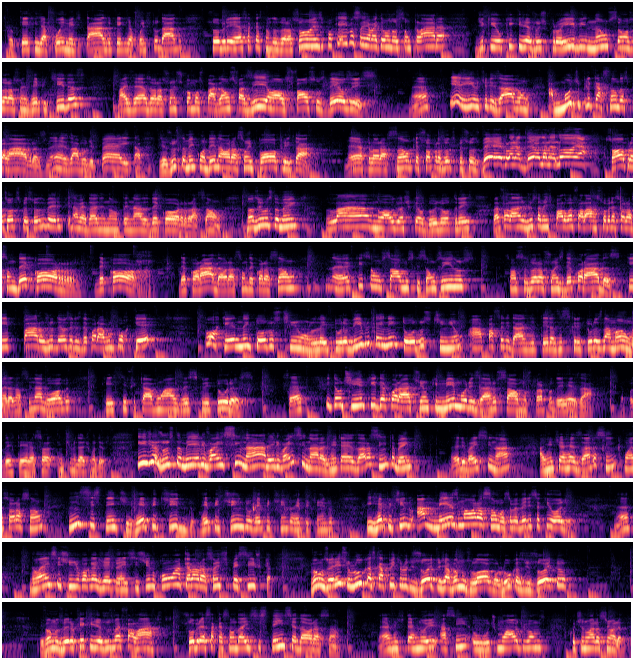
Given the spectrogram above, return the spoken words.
o que, que já foi meditado, o que, que já foi estudado sobre essa questão das orações, porque aí você já vai ter uma noção clara de que o que, que Jesus proíbe não são as orações repetidas, mas é as orações como os pagãos faziam aos falsos deuses, né? E aí utilizavam a multiplicação das palavras, né? Rezavam de pé e tal. Jesus também condena a oração hipócrita, né? Aquela oração que é só para as outras pessoas verem, glória a Deus, aleluia! Só para as outras pessoas verem que na verdade não tem nada de decoração. Nós vimos também lá no áudio, acho que é o 2 ou 3, vai falar, justamente Paulo vai falar sobre essa oração decor, decor decorada, oração decoração, né, que são os salmos, que são os hinos, são essas orações decoradas, que para os judeus eles decoravam porque porque nem todos tinham leitura bíblica e nem todos tinham a facilidade de ter as escrituras na mão, era na sinagoga que se ficavam as escrituras, certo? Então tinha que decorar, tinham que memorizar os salmos para poder rezar, para poder ter essa intimidade com Deus. E Jesus também ele vai ensinar, ele vai ensinar a gente a rezar assim também. Ele vai ensinar a gente a rezar assim, com essa oração insistente, repetido, repetindo, repetindo, repetindo e repetindo a mesma oração. Você vai ver isso aqui hoje, né? Não é insistindo de qualquer jeito, é insistindo com aquela oração específica. Vamos ver isso? Lucas capítulo 18, já vamos logo, Lucas 18. E vamos ver o que que Jesus vai falar sobre essa questão da insistência da oração. Né? A gente terminou assim o último áudio, vamos continuar assim, olha.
